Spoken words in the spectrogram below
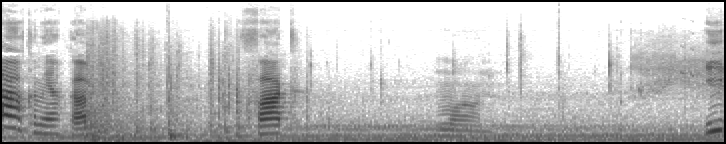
da, komm her, komm. Fuck. Mann. I,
